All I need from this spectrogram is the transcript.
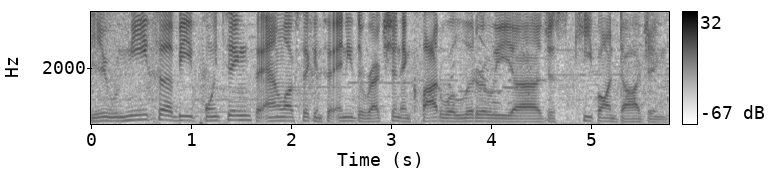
You need to be pointing the analog stick into any direction, and Cloud will literally uh, just keep on dodging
